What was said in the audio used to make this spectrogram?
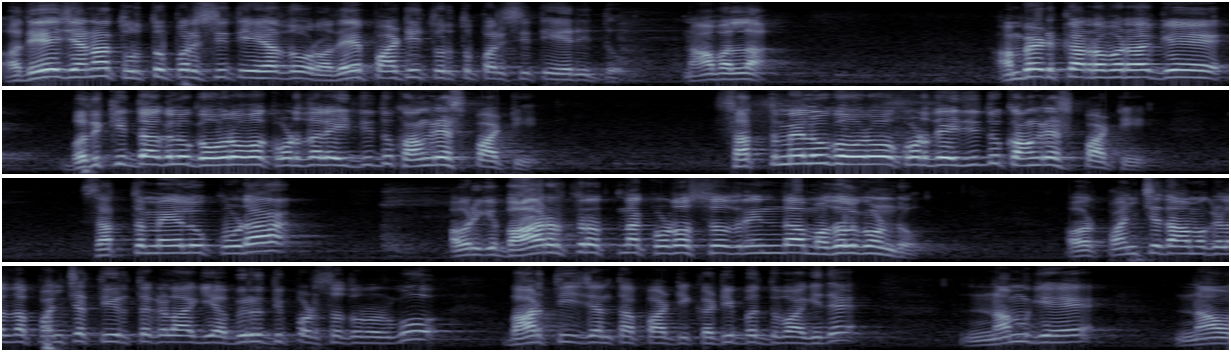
ಅದೇ ಜನ ತುರ್ತು ಪರಿಸ್ಥಿತಿ ಏರಿದವರು ಅದೇ ಪಾರ್ಟಿ ತುರ್ತು ಪರಿಸ್ಥಿತಿ ಏರಿದ್ದು ನಾವಲ್ಲ. ಅಂಬೇಡ್ಕರ್ ಅವರಿಗೆ ಬದುಕಿದ್ದಾಗಲೂ ಗೌರವ ಕೊಡದಲ್ಲೇ ಇದ್ದಿದ್ದು ಕಾಂಗ್ರೆಸ್ ಪಾರ್ಟಿ. ಸತ್ತ ಮೇಲೂ ಗೌರವ ಕೊಡದೇ ಇದ್ದಿದ್ದು ಕಾಂಗ್ರೆಸ್ ಪಾರ್ಟಿ. ಸತ್ತ ಮೇಲೂ ಕೂಡ ಅವರಿಗೆ ಭಾರತ ರತ್ನ ಕೊಡಿಸೋದ್ರಿಂದ ಮೊದಲುಗೊಂಡು ಅವರ ಪಂಚಧಾಮಗಳನ್ನು ಪಂಚತೀರ್ಥಗಳಾಗಿ ಅಭಿವೃದ್ಧಿಪಡಿಸೋದ್ರವರೆಗೂ ಭಾರತೀಯ ಜನತಾ ಪಾರ್ಟಿ ಕಟಿಬದ್ಧವಾಗಿದೆ. ನಮಗೆ ನಾವು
